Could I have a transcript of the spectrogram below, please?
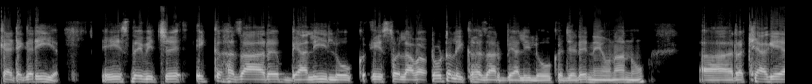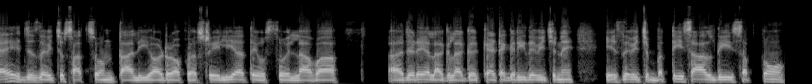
ਕੈਟਾਗਰੀ ਹੈ, ਇਸ ਦੇ ਵਿੱਚ 1042 ਲੋਕ, ਇਸ ਤੋਂ ਇਲਾਵਾ ਟੋਟਲ 1042 ਲੋਕ ਜਿਹੜੇ ਨੇ ਉਹਨਾਂ ਨੂੰ ਰੱਖਿਆ ਗਿਆ ਹੈ, ਜਿਸ ਦੇ ਵਿੱਚ 739 ਆਰਡਰ ਆਫ ਆਸਟ੍ਰੇਲੀਆ ਤੇ ਉਸ ਤੋਂ ਇਲਾਵਾ ਜਿਹੜੇ ਅਲੱਗ-ਅਲੱਗ ਕੈਟਾਗਰੀ ਦੇ ਵਿੱਚ ਨੇ, ਇਸ ਦੇ ਵਿੱਚ 32 ਸਾਲ ਦੀ ਸਭ ਤੋਂ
